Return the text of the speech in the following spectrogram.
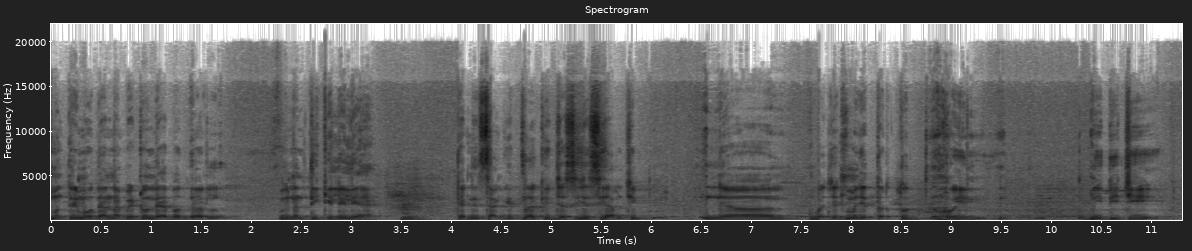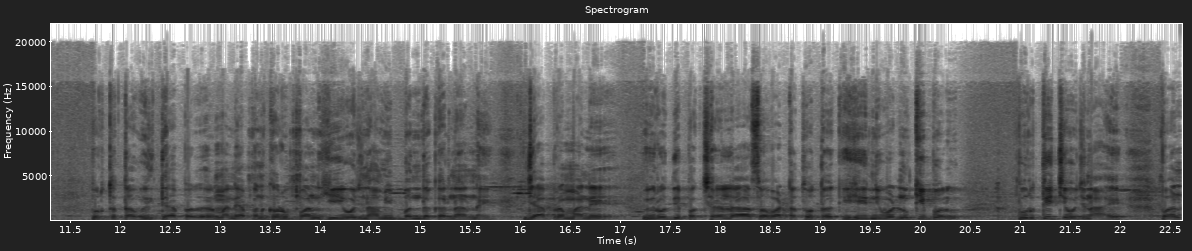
मंत्री महोदयांना भेटून द्याबद्दल विनंती केलेली आहे. त्यांनी सांगितलं की जशी जशी आमची बजेटमध्ये म्हणजे तरतूद होईल निधीची पूर्तता होईल त्याप्रमाणे आपण करू पण ही योजना आम्ही बंद करणार नाही. ज्याप्रमाणे विरोधी पक्षाला असं वाटत होतं की ही निवडणुकीपूर पूर्तीची योजना आहे पण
